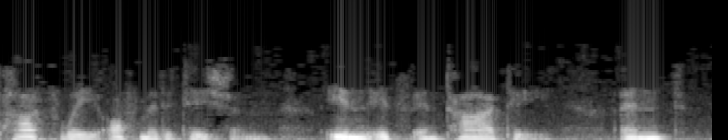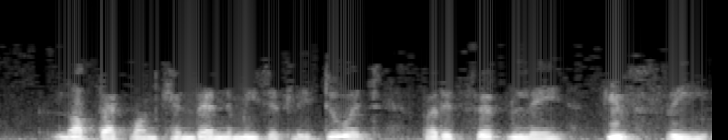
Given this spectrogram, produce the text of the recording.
pathway of meditation in its entirety and not that one can then immediately do it, but it certainly gives the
